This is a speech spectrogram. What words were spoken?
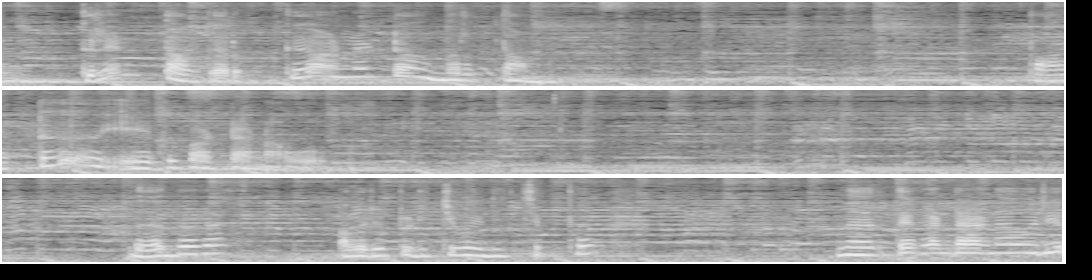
ഉഗ്രൻ തകർക്കുകയാണ് കേട്ടോ നൃത്തം. പാട്ട് ഏത് പാട്ടാണാവോ? ദാ അവർ പിടിച്ചു വലിച്ചപ്പോൾ നേരത്തെ കണ്ടാണ് ഒരു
